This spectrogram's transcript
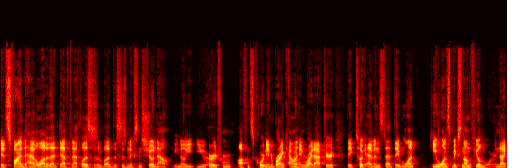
It's fine to have a lot of that depth and athleticism, but this is Mixon's show now. You know, you, you heard from offense coordinator Brian Callahan right after they took Evans that they want he wants Mixon on the field more, and that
